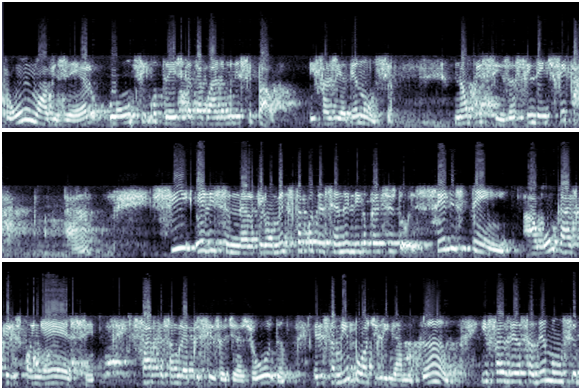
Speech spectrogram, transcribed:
para 190 ou 153, que é da Guarda Municipal, e fazer a denúncia. Não precisa se identificar, tá? Se eles, naquele momento está acontecendo, ele liga para esses dois. Se eles têm algum caso que eles conhecem, sabe que essa mulher precisa de ajuda, eles também podem ligar no CAM e fazer essa denúncia.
